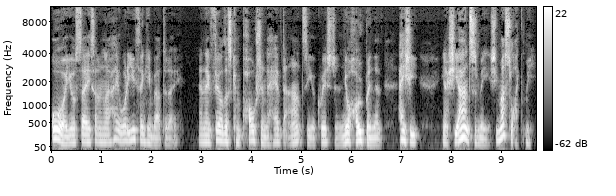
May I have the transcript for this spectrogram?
Or you'll say something like, Hey, what are you thinking about today? And they feel this compulsion to have to answer your question. And you're hoping that, hey, she, you know, she answered me. She must like me.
